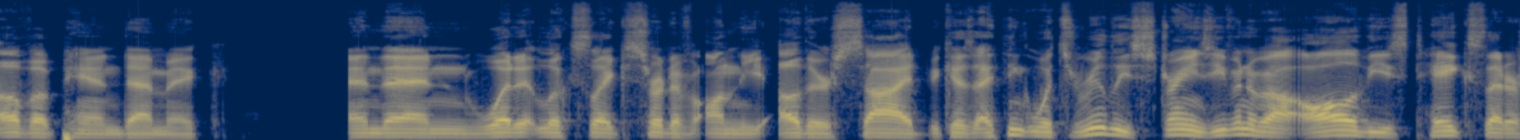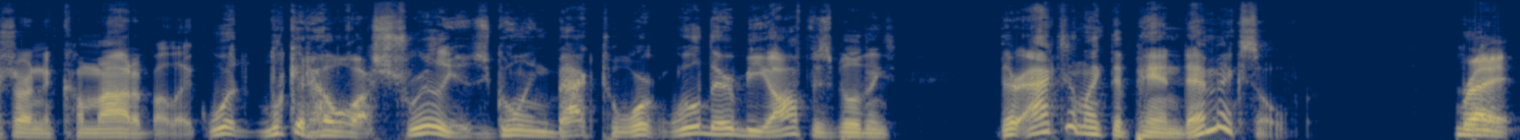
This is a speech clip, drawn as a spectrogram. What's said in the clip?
of a pandemic and then what it looks like sort of on the other side because i think what's really strange even about all of these takes that are starting to come out about like what look at how australia is going back to work will there be office buildings they're acting like the pandemic's over right.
